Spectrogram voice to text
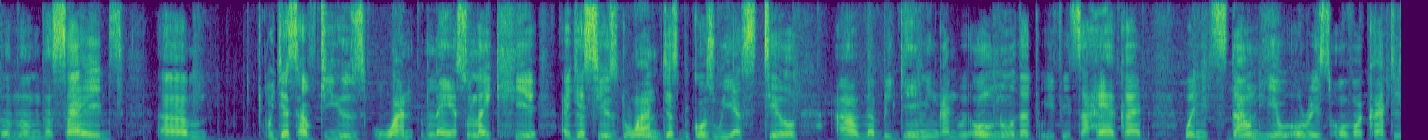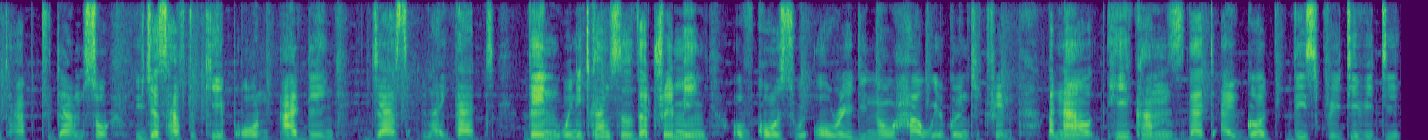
on the sides um we just have to use one layer. So like here i just used one just because we are still at the beginning. And we all know that if it's a haircut when it's down here we always overcut it up to down. So you just have to keep on adding just like that then when it comes to the trimming of course we already know how we're going to trim. But now here comes that i got this creativity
